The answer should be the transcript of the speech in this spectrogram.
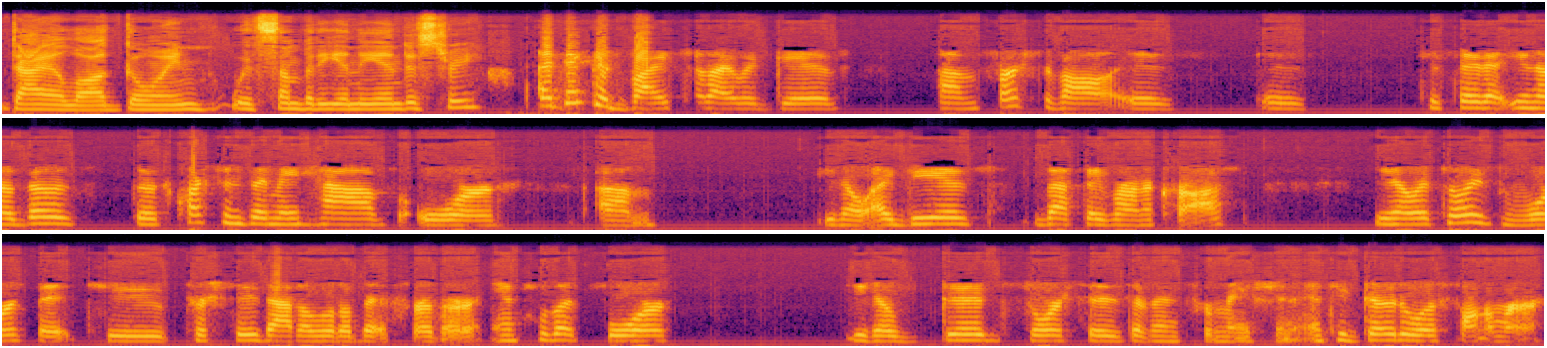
dialogue going with somebody in the industry? I think advice that I would give, um, first of all, is is to say that you know those those questions they may have or um, you know ideas that they've run across you know, it's always worth it to pursue that a little bit further and to look for, you know, good sources of information and to go to a farmer.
